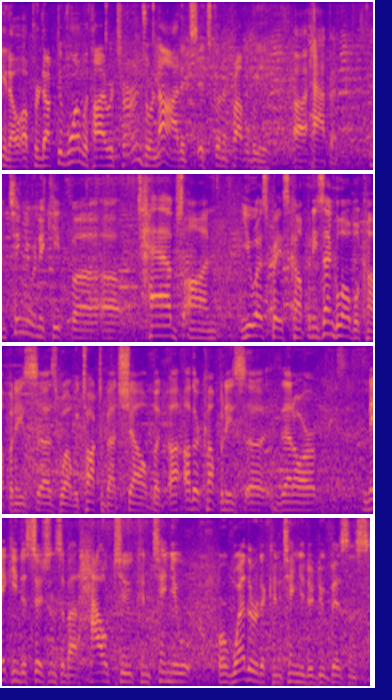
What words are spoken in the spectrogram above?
you know, a productive one with high returns or not, it's it's going to probably uh, happen continuing to keep uh, uh, tabs on U.S. based companies and global companies as well. We talked about Shell, but uh, other companies uh, that are making decisions about how to continue or whether to continue to do business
